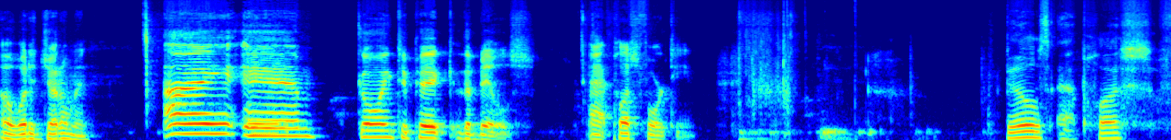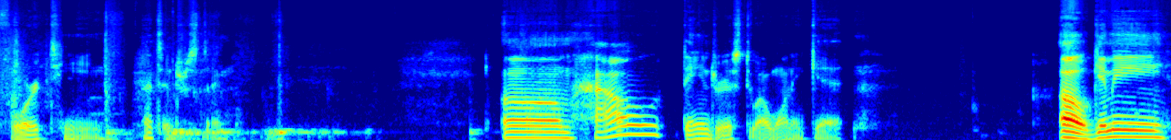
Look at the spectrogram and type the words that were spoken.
Oh, what a gentleman. I am going to pick the Bills at plus 14. Bills at plus 14. That's interesting. Um, how dangerous do I want to get? Oh, give me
